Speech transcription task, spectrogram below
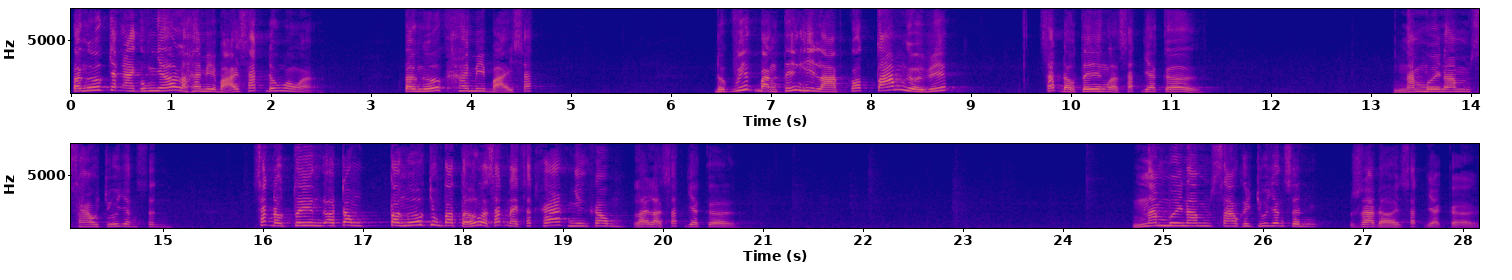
Tân ước chắc ai cũng nhớ là 27 sách đúng không ạ? À? Tân ước 27 sách. Được viết bằng tiếng Hy Lạp có 8 người viết. Sách đầu tiên là sách Gia Cơ, 50 năm sau Chúa Giáng sinh. Sách đầu tiên ở trong Tân ước chúng ta tưởng là sách này sách khác nhưng không, lại là sách Gia Cơ. 50 năm sau khi Chúa Giáng sinh ra đời sách Gia Cơ.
